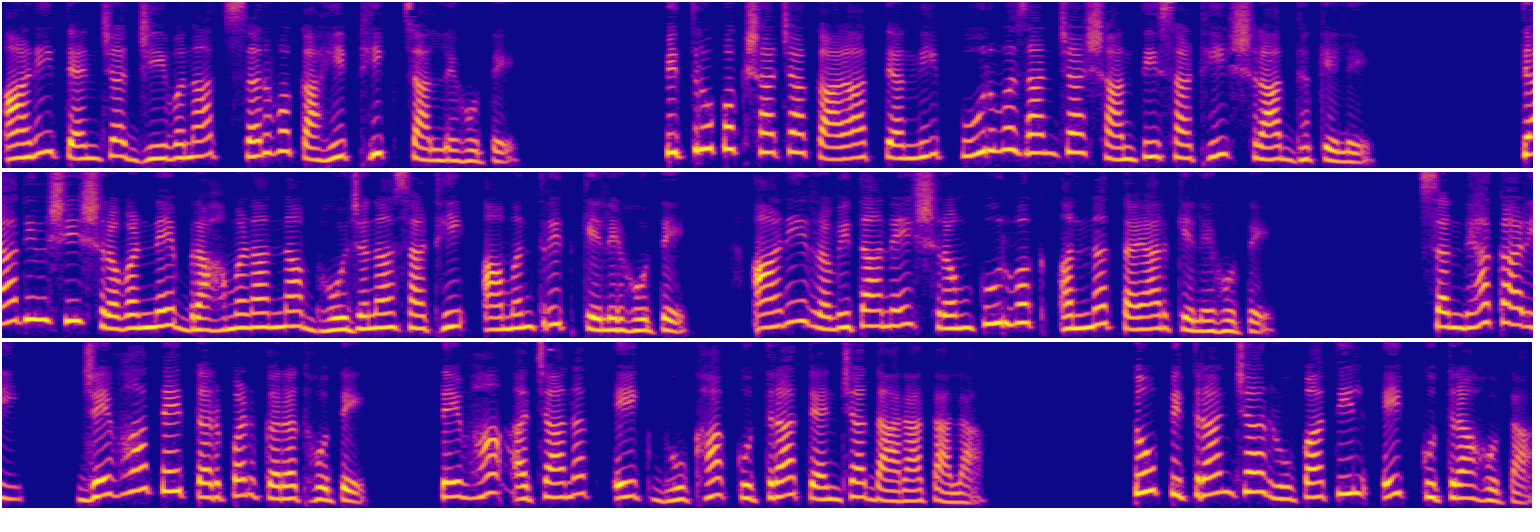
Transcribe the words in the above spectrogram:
आणि त्यांच्या जीवनात सर्व काही ठीक चालले होते. पितृपक्षाच्या काळात त्यांनी पूर्वजांच्या शांतीसाठी श्राद्ध केले. त्या दिवशी श्रवणने ब्राह्मणांना भोजनासाठी आमंत्रित केले होते आणि रविताने श्रमपूर्वक अन्न तयार केले होते. संध्याकाळी जेव्हा ते तर्पण करत होते तेव्हा अचानक एक भूखा कुत्रा त्यांच्या दारात आला. तो पित्रांच्या रूपातील एक कुत्रा होता.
